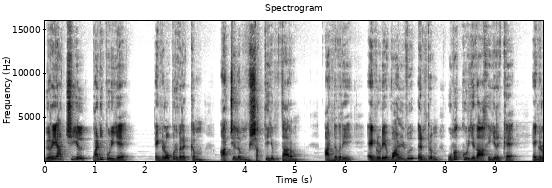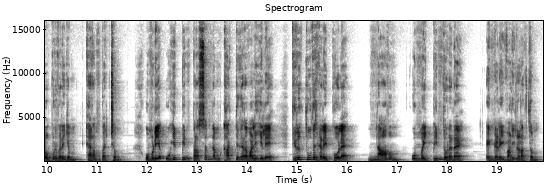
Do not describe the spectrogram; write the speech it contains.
இறையாட்சியில் பணிபுரிய எங்கள் ஒவ்வொருவருக்கும் ஆற்றலும் சக்தியும் தாரம். ஆண்டவரே எங்களுடைய வாழ்வு என்றும் உமக்குரியதாக இருக்க எங்கள் ஒவ்வொருவரையும் கரம் பற்றும். உம்முடைய உயிர்ப்பின் பிரசன்னம் காட்டுகிற வழியிலே திருத்தூதர்களைப் போல நாமும் உம்மை பின்தொடர எங்களை வழிநடத்தும்.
